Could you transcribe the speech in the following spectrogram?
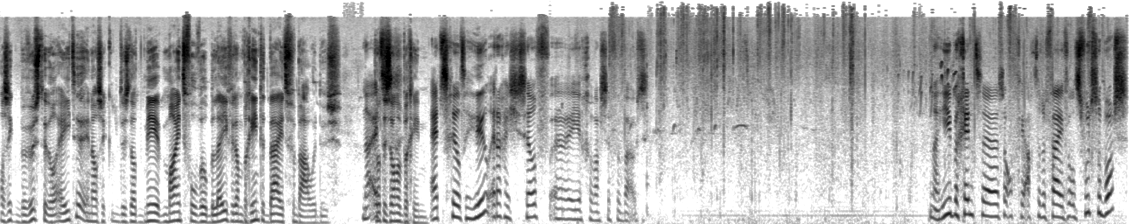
Als ik bewuster wil eten en als ik dus dat meer mindful wil beleven, dan begint het bij het verbouwen dus. Nou, dat is dan het begin. Het scheelt heel erg als je zelf je gewassen verbouwt. Nou, hier begint uh, zo ongeveer achter de vijf ons voedselbos.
